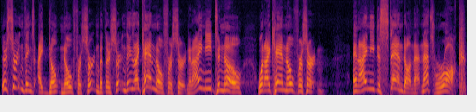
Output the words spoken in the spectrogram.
There's certain things I don't know for certain, but there's certain things I can know for certain. And I need to know what I can know for certain. And I need to stand on that. And that's rock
